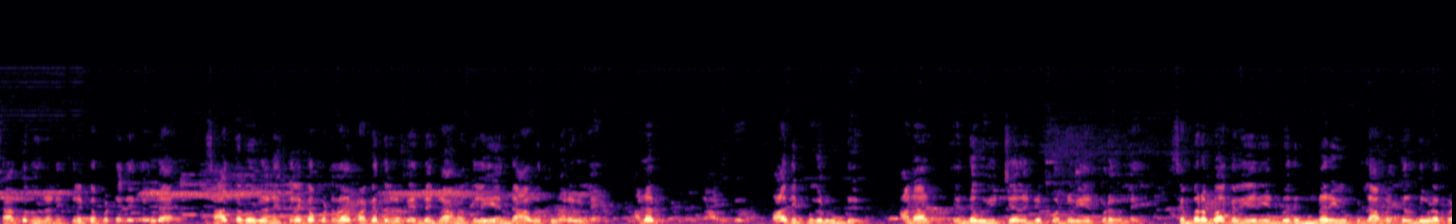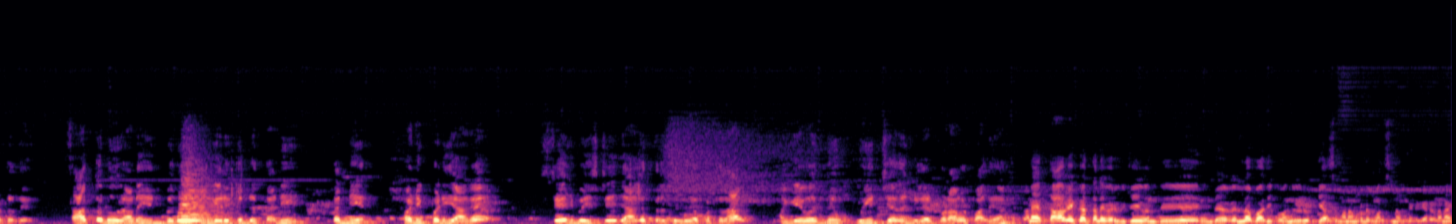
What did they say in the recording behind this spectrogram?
சாத்தனூர் அணை திறக்கப்பட்டதே தவிர சாத்தனூர் அணை திறக்கப்பட்டதால் பக்கத்தில் இருக்க எந்த கிராமத்திலேயும் எந்த ஆபத்தும் வரவில்லை. ஆனால் பாதிப்புகள் உண்டு. ஆனால் எந்த உயிர் சேதங்கள் போன்றவை ஏற்படவில்லை. செம்பரம்பாக்கம் ஏரி என்பது முன்னறிவிப்பு இல்லாமல் திறந்து விடப்பட்டது. சாத்தனூர் அணை என்பது அங்கே இருக்கின்ற தனி தண்ணீர் படிப்படியாக ஸ்டேஜ் பை ஸ்டேஜாக திறந்து விடப்பட்டதால் அங்கே வந்து உயிர் சேதங்கள் ஏற்படாமல் பாதுகாக்கப்பட்டது ஆனால் தாவேக்கா தலைவர் விஜய் வந்து இந்த வெள்ள பாதிப்பு வந்து ஒரு வித்தியாசமான முறையில் விமர்சனம் பண்ணியிருக்காரு. ஏன்னா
